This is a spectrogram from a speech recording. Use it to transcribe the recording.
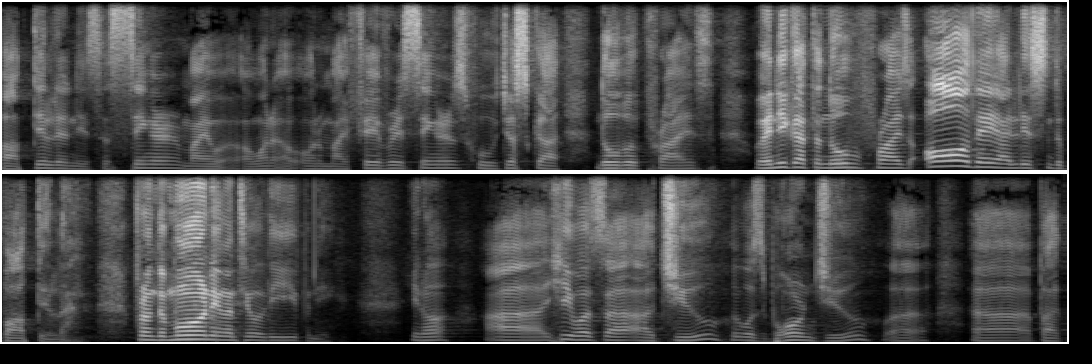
Bob Dylan is a singer, my, uh, one, one of my favorite singers who just got Nobel Prize. When he got the Nobel Prize, all day I listened to Bob Dylan, from the morning until the evening. You know, uh, he was a, a, Jew, he was born Jew, uh, uh, but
